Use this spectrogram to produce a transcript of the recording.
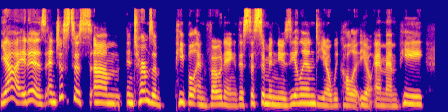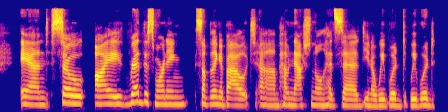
Yeah, it is. And just as um, in terms of people and voting, the system in New Zealand, you know, we call it, you know, MMP. And so I read this morning something about um, how National had said, you know, we would we would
